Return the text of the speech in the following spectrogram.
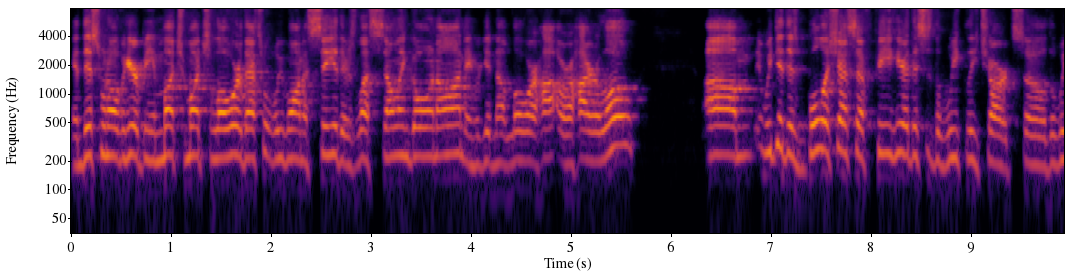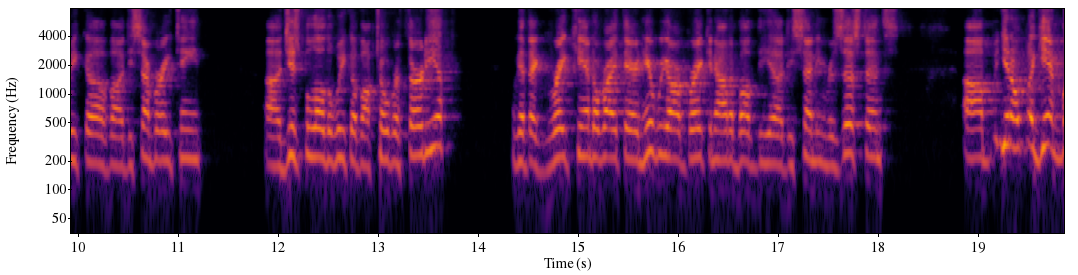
and this one over here being much much lower. That's what we want to see. There's less selling going on, and we're getting a lower high or a higher low. Um, we did this bullish SFP here. This is the weekly chart. So the week of uh, December 18th, uh, just below the week of October 30th. We got that great candle right there. And here we are breaking out above the uh, descending resistance. Uh, you know, again,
